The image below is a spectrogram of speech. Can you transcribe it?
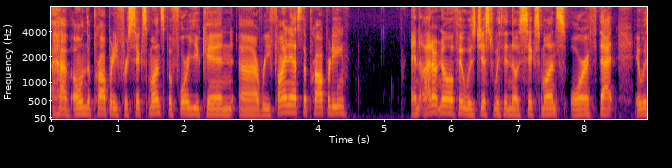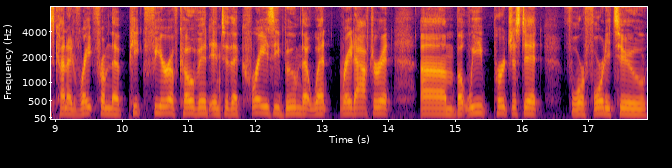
have owned the property for six months before you can uh, refinance the property. And i don't know if it was just within those six months or if that it was kind of right from the peak fear of covid into the crazy boom that went right after it. Um, but we purchased it for 42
